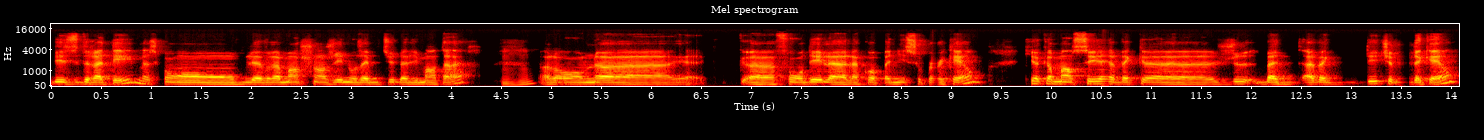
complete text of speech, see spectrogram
déshydratées parce qu'on voulait vraiment changer nos habitudes alimentaires. Mm-hmm. Alors, on a euh, fondé la, compagnie Super Kale qui a commencé avec, ben, avec des chips de kale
